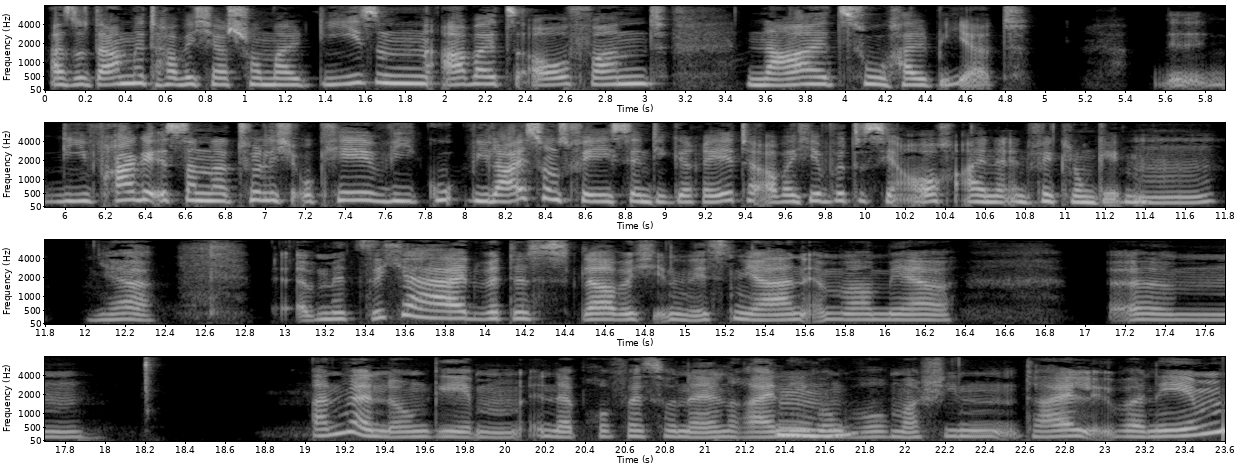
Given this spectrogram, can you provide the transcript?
Also damit habe ich ja schon mal diesen Arbeitsaufwand nahezu halbiert die Frage ist dann natürlich, okay, wie wie leistungsfähig sind die Geräte, aber hier wird es ja auch eine Entwicklung geben. Ja, äh, mit Sicherheit wird es, glaube ich, in den nächsten Jahren immer mehr ähm, Anwendungen geben in der professionellen Reinigung, mhm. wo Maschinen Teil übernehmen.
